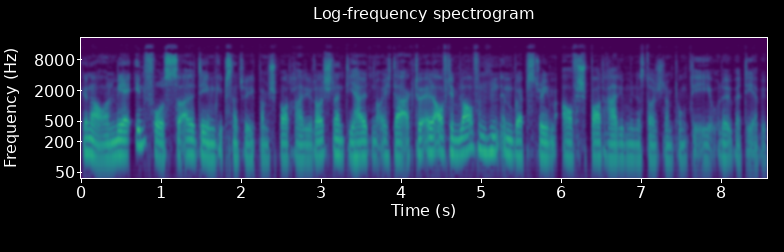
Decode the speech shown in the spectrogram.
Genau, und mehr Infos zu alledem gibt's natürlich beim Sportradio Deutschland. Die halten euch da aktuell auf dem Laufenden im Webstream auf sportradio-deutschland.de oder über DAB+.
